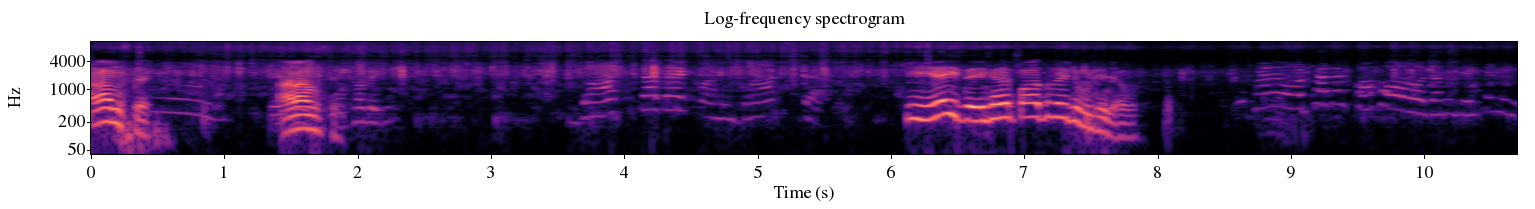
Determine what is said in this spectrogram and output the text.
আরামসে। আরামসে। ওঠো দেখি? গাছটা দেখ মানে গাছটা। কি এই তো এখানে পাওয়া তো এই তো উঠে যাব। ওখানে ওঠাটা সহজ আমি দেখে নিই।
